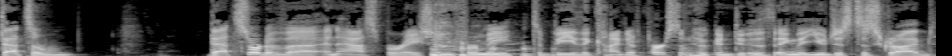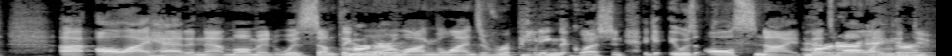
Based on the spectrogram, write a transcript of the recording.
that's a that's sort of a, an aspiration for me to be the kind of person who can do the thing that you just described. Uh, all I had in that moment was something Murder. more along the lines of repeating the question. It, was all snide. That's Murder, all anger. I could do.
